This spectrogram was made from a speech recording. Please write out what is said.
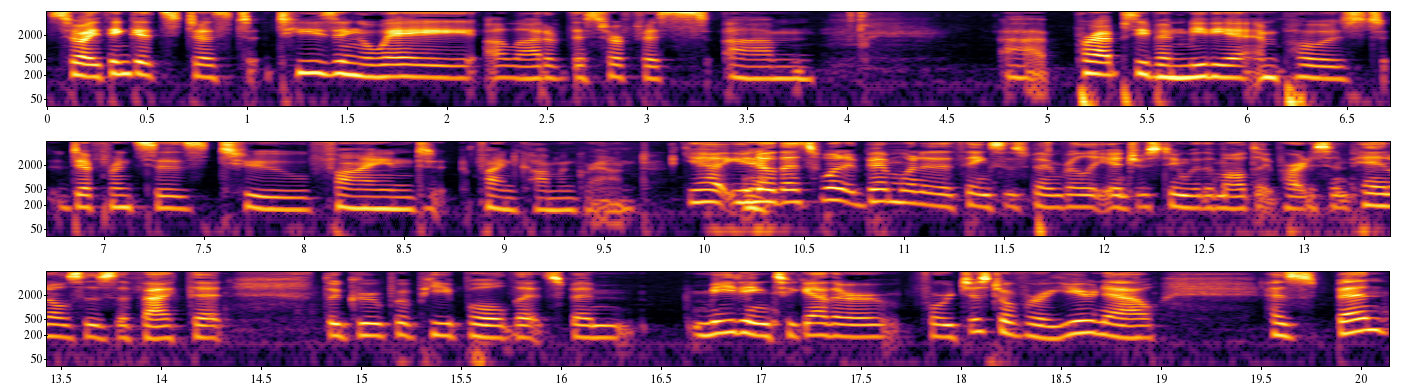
so I think it's just teasing away a lot of the surface. Um, uh, perhaps even media imposed differences to find find common ground. Yeah, you yeah. know that's one, been one of the things that's been really interesting with the multi-partisan panels is the fact that the group of people that's been meeting together for just over a year now has been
